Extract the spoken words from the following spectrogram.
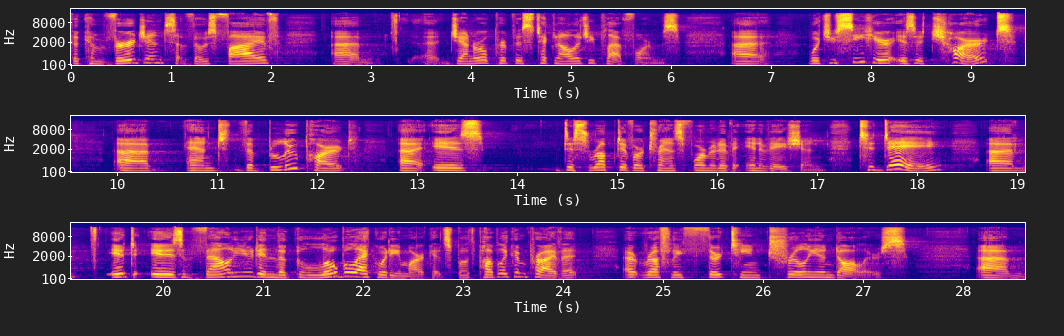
the convergence of those five um, uh, general purpose technology platforms. Uh, what you see here is a chart, uh, and the blue part uh, is disruptive or transformative innovation. Today, um, it is valued in the global equity markets, both public and private, at roughly $13 trillion. Um,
